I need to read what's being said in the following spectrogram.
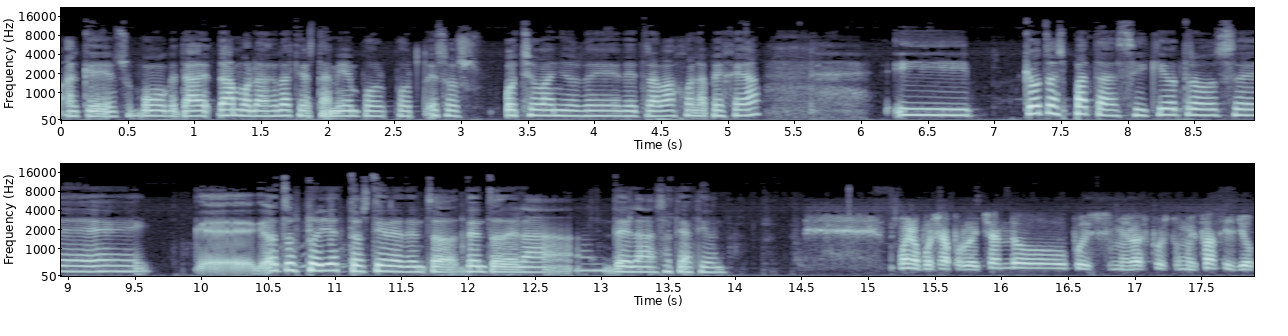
al que supongo que damos las gracias también por, por esos ocho años de, trabajo en la PGA. ¿Y qué otras patas y qué otros, eh, otros proyectos tiene dentro, dentro de, la, de la asociación? Bueno, pues aprovechando, pues me lo has puesto muy fácil. Yo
